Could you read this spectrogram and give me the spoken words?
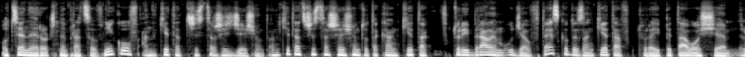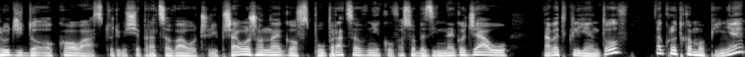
Oceny roczne pracowników, ankieta 360. Ankieta 360 to taka ankieta, w której brałem udział w Tesco. To jest ankieta, w której pytało się ludzi dookoła, z którymi się pracowało, czyli przełożonego, współpracowników, osoby z innego działu, nawet klientów, na krótką opinię,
